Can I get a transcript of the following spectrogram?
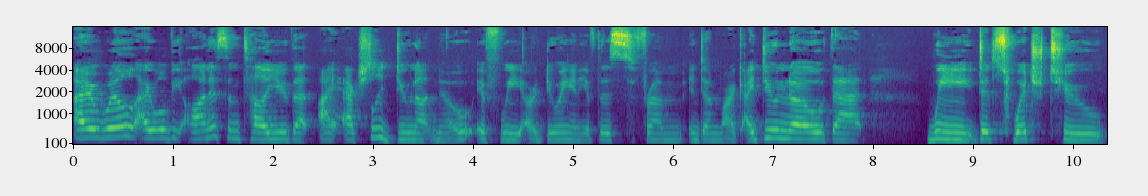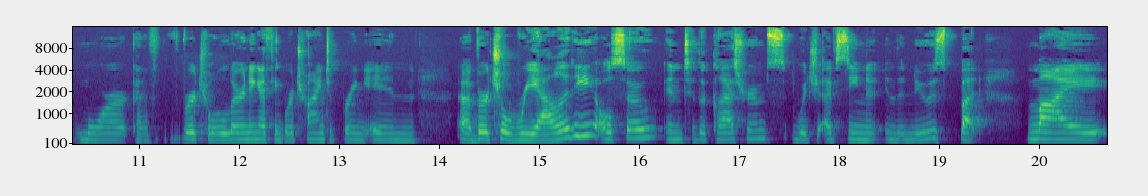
I will I will be honest and tell you that I actually do not know if we are doing any of this from in Denmark. I do know that we did switch to more kind of virtual learning. I think we're trying to bring in uh, virtual reality also into the classrooms, which I've seen in the news. But my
